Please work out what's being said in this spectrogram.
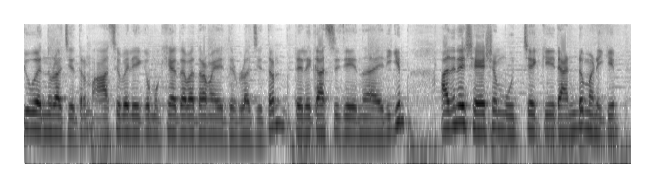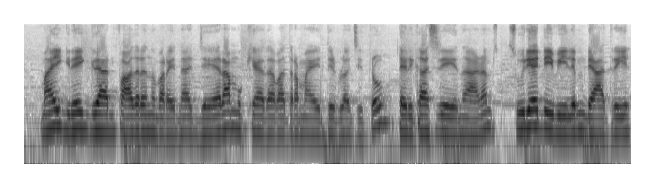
ടു എന്നുള്ള ചിത്രം ആസിഫ് അലിക്ക് ചിത്രം ടെലികാസ്റ്റ് ചെയ്യുന്നതായിരിക്കും. അതിനുശേഷം ഉച്ചയ്ക്ക് രണ്ട് മണിക്ക് മൈ ഗ്രേറ്റ് ഗ്രാൻഡ് ഫാദർ എന്ന് പറയുന്ന ജയറാം മുഖ്യ കഥാപാത്രമായി എത്തിയിട്ടുള്ള ചിത്രവും ടെലികാസ്റ്റ് ചെയ്യുന്നതാണ്. സൂര്യ ടി വിയിലും രാത്രിയിൽ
